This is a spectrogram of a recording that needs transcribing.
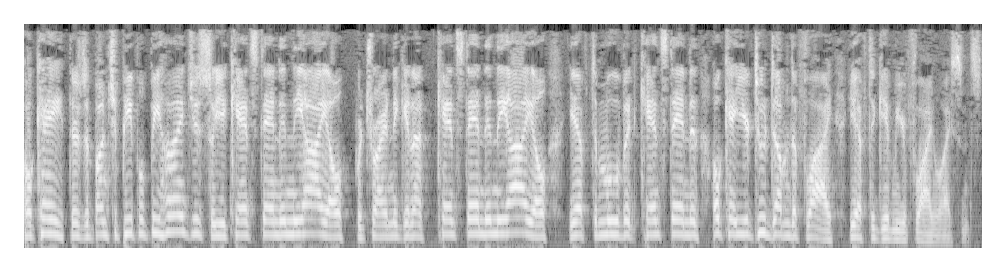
Okay, there's a bunch of people behind you, so you can't stand in the aisle. We're trying to get on. Can't stand in the aisle. You have to move it. Can't stand in. Okay, you're too dumb to fly. You have to give me your flying license.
